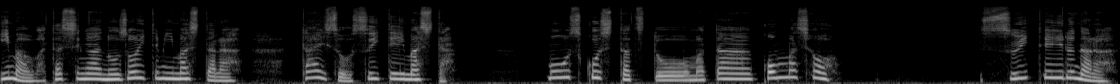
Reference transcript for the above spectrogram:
今私が覗いてみましたら大層空いていました。もう少し経つとまた混んましょう。空いているなら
